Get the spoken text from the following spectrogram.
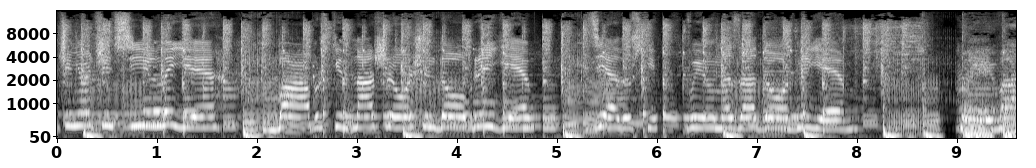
очень-очень сильные. Бабушки наши очень добрые. Дедушки, вы у нас задорные. Мы вас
